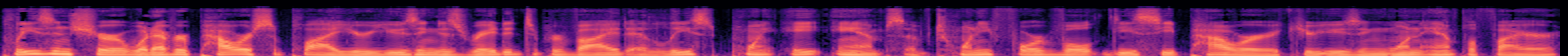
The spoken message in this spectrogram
Please ensure whatever power supply you're using is rated to provide at least 0.8 amps of 24 volt DC power if you're using one amplifier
